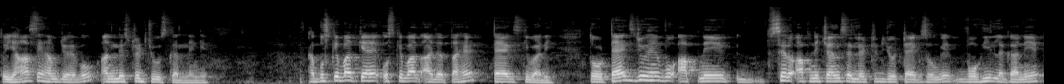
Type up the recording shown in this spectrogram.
तो यहाँ से हम जो है वो अनलिस्टेड चूज़ कर लेंगे। अब उसके बाद क्या है? उसके बाद आ जाता है टैग्स की बारी। तो टैग्स जो है वो आपने, सिर्फ़ अपने चैनल से रिलेटेड जो टैग्स होंगे, वो ही लगाने हैं।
